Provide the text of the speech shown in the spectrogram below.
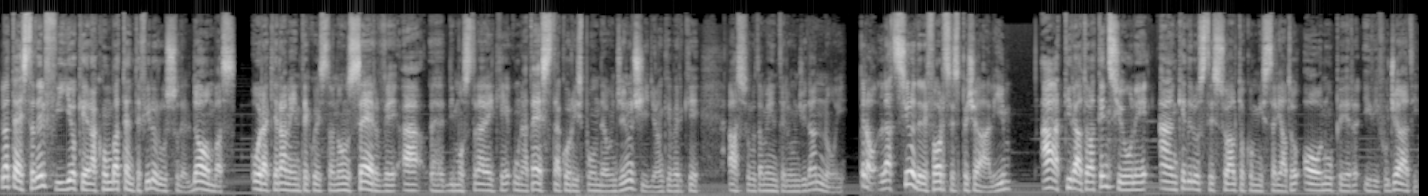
la testa del figlio che era combattente filorusso del Donbass. Ora chiaramente questo non serve a eh, dimostrare che una testa corrisponde a un genocidio, anche perché assolutamente lungi da noi. Però l'azione delle forze speciali ha attirato l'attenzione anche dello stesso alto commissariato ONU per i rifugiati.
